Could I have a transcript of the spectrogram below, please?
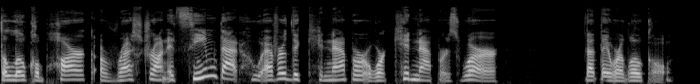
the local park, a restaurant, it seemed that whoever the kidnapper or kidnappers were, that they were local.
